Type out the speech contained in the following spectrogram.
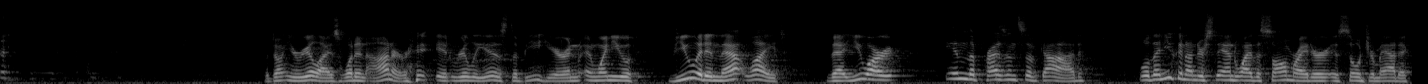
But don't you realize what an honor it really is to be here? And, and when you view it in that light, that you are in the presence of God, well, then you can understand why the psalm writer is so dramatic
